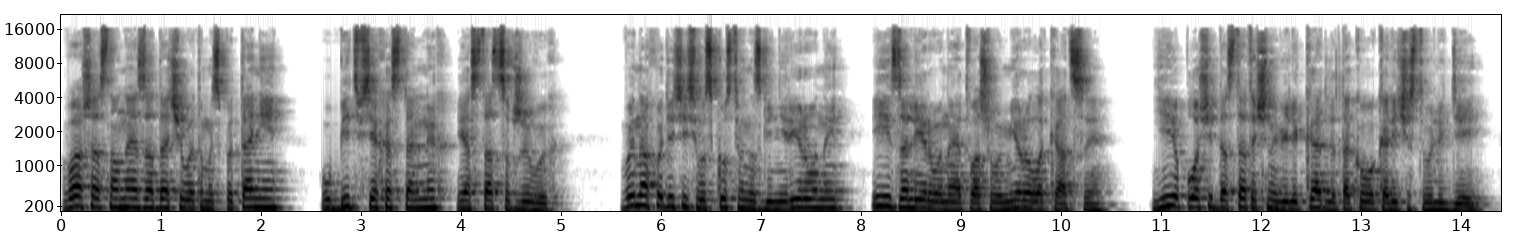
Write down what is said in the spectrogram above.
Ваша основная задача в этом испытании – убить всех остальных и остаться в живых. Вы находитесь в искусственно сгенерированной и изолированной от вашего мира локации. Ее площадь достаточно велика для такого количества людей,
